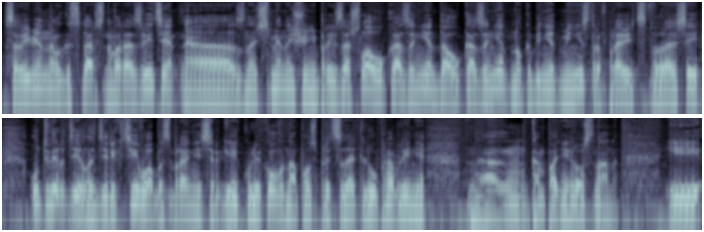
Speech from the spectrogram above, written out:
современного государственного развития. Э, значит, смена еще не произошла, указа нет. Да, указа нет, но Кабинет министров правительства России утвердило директиву об избрании Сергея Куликова на пост председателя управления э, компании «Роснано». И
